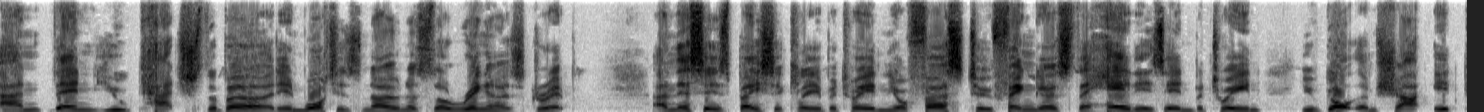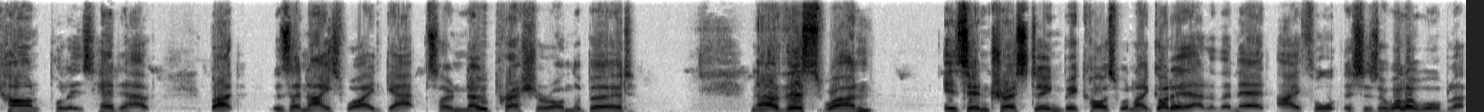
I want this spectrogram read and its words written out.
and then you catch the bird in what is known as the ringer's grip. And this is basically between your first two fingers, the head is in between, you've got them shut, it can't pull its head out, but there's a nice wide gap, so no pressure on the bird. Now this one, is interesting because when I got it out of the net, I thought this is a willow warbler.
